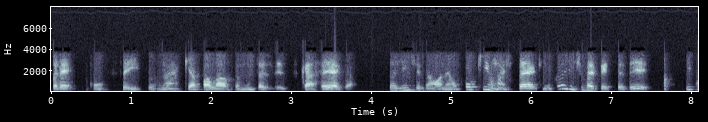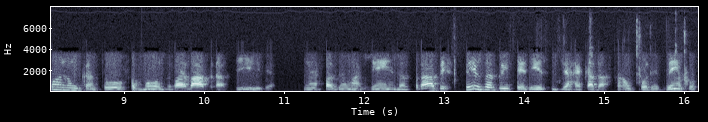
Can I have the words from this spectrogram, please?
pré-conceito, né, que a palavra muitas vezes carrega, se a gente vai olhar um pouquinho mais técnico, a gente vai perceber que quando um cantor famoso vai lá a Brasília, né, fazer uma agenda para a defesa do interesse de arrecadação, por exemplo,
